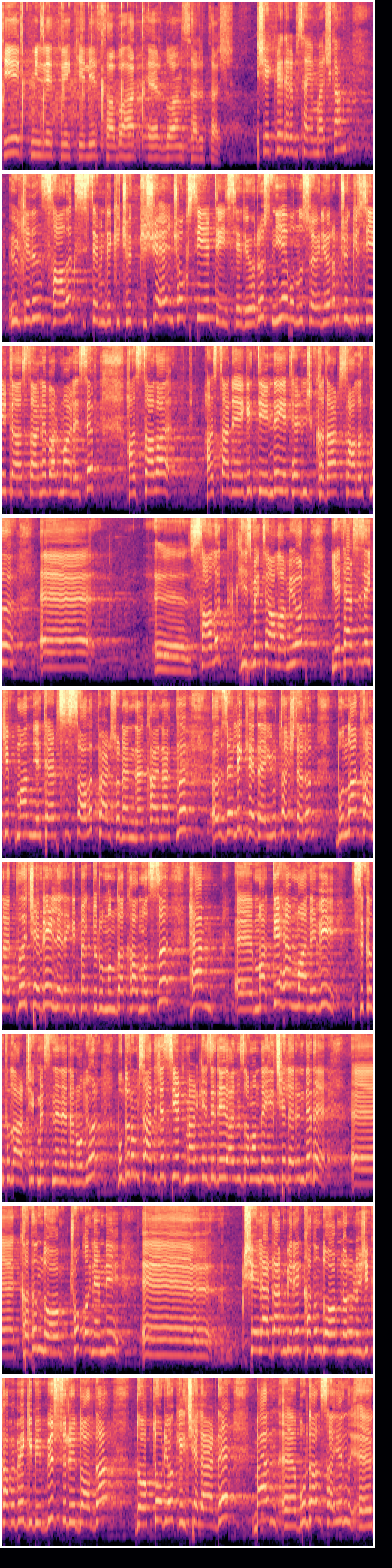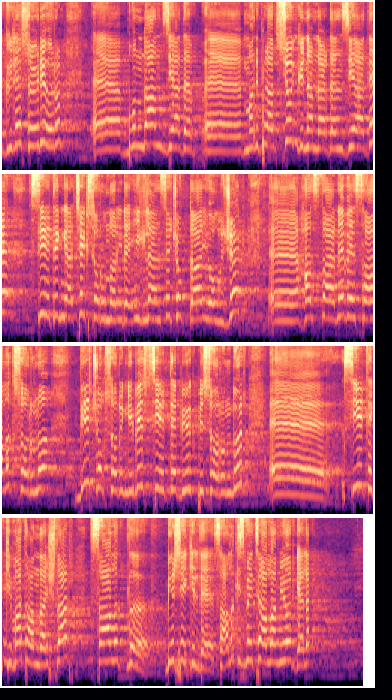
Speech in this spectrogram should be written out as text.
Siirt Milletvekili Sabahat Erdoğan Sarıtaş. Teşekkür ederim Sayın Başkan. Ülkenin sağlık sistemindeki çöküşü en çok Siirt'te hissediyoruz. Niye bunu söylüyorum? Çünkü Siirt'te hastane var maalesef. Hastalar hastaneye gittiğinde yeterince kadar sağlıklı eee e, sağlık hizmeti alamıyor. Yetersiz ekipman, yetersiz sağlık personelinden kaynaklı özellikle de yurttaşların bundan kaynaklı çevre illere gitmek durumunda kalması hem e, maddi hem manevi sıkıntılar çekmesine neden oluyor. Bu durum sadece Siirt merkezde değil aynı zamanda ilçelerinde de e, kadın doğum çok önemli e, şeylerden biri kadın doğum, nöroloji, KBB gibi bir sürü dalda doktor yok ilçelerde. Ben e, buradan Sayın e, Gül'e söylüyorum. E, bundan ziyade e, manipülasyon gündemlerden ziyade Siirt'in gerçek sorunlarıyla ilgilense çok daha iyi olacak. E, hastane ve sağlık sorunu birçok sorun gibi Siirt'te büyük bir sorundur. E, Siirt'teki vatandaşlar sağlıklı bir şekilde sağlık hizmeti alamıyor. Gelen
